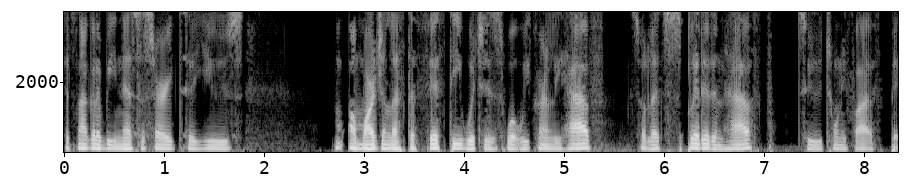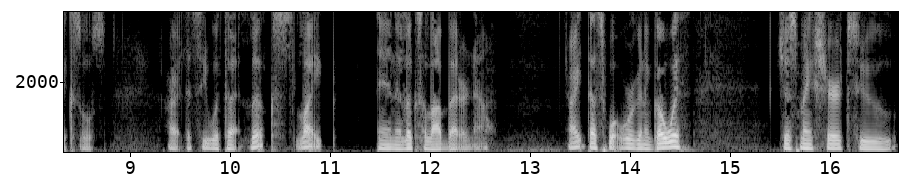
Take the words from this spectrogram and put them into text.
it's not going to be necessary to use a margin left of 50, which is what we currently have. So let's split it in half to 25 pixels. All right, let's see what that looks like. And it looks a lot better now. All right, that's what we're going to go with. Just make sure to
